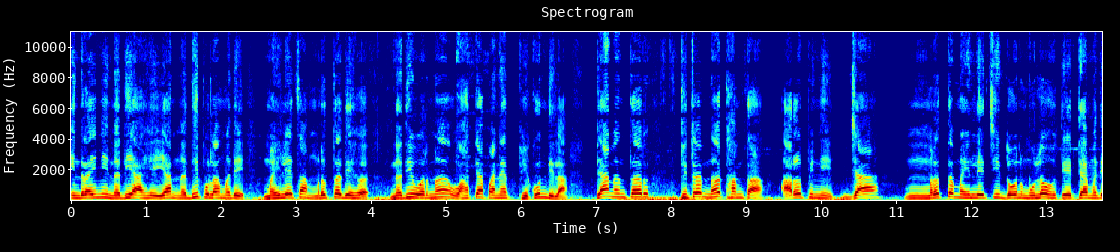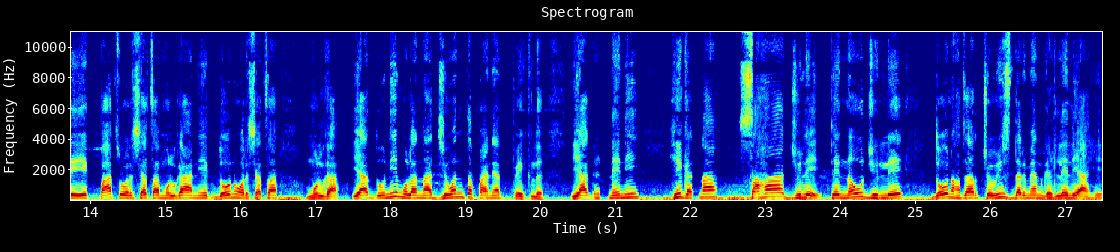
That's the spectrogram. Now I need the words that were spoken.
इंद्रायणी नदी आहे या नदी पुलामध्ये महिलेचा मृतदेह नदीवरनं वाहत्या पाण्यात फेकून दिला. त्यानंतर तिथं न थांबता आरोपींनी ज्या मृत महिलेची दोन मुलं होते त्यामध्ये एक पाच वर्षाचा मुलगा आणि एक दोन वर्षाचा मुलगा या दोन्ही मुलांना जिवंत पाण्यात फेकलं. या घटनेनी ही घटना सहा जुलै ते नऊ जुलै दोन हजार चोवीस दरम्यान घडलेली आहे.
